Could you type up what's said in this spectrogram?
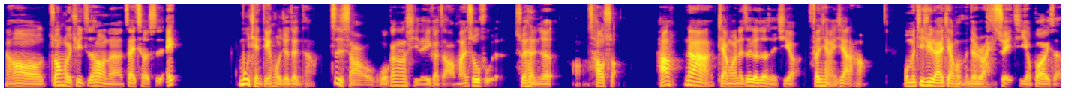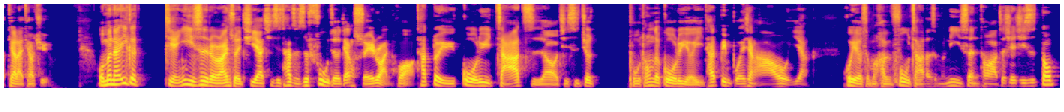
然后装回去之后呢，再测试。哎，目前点火就正常，至少我刚刚洗了一个澡，蛮舒服的，水很热哦，超爽。好，那讲完了这个热水器哦，分享一下哈，我们继续来讲我们的软水机哦，不好意思啊，跳来跳去，我们呢一个。简易式的软水器啊，其实它只是负责将水软化，它对于过滤杂质哦，其实就普通的过滤而已，它并不会像 RO 一样会有什么很复杂的什么逆渗透啊，这些其实都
